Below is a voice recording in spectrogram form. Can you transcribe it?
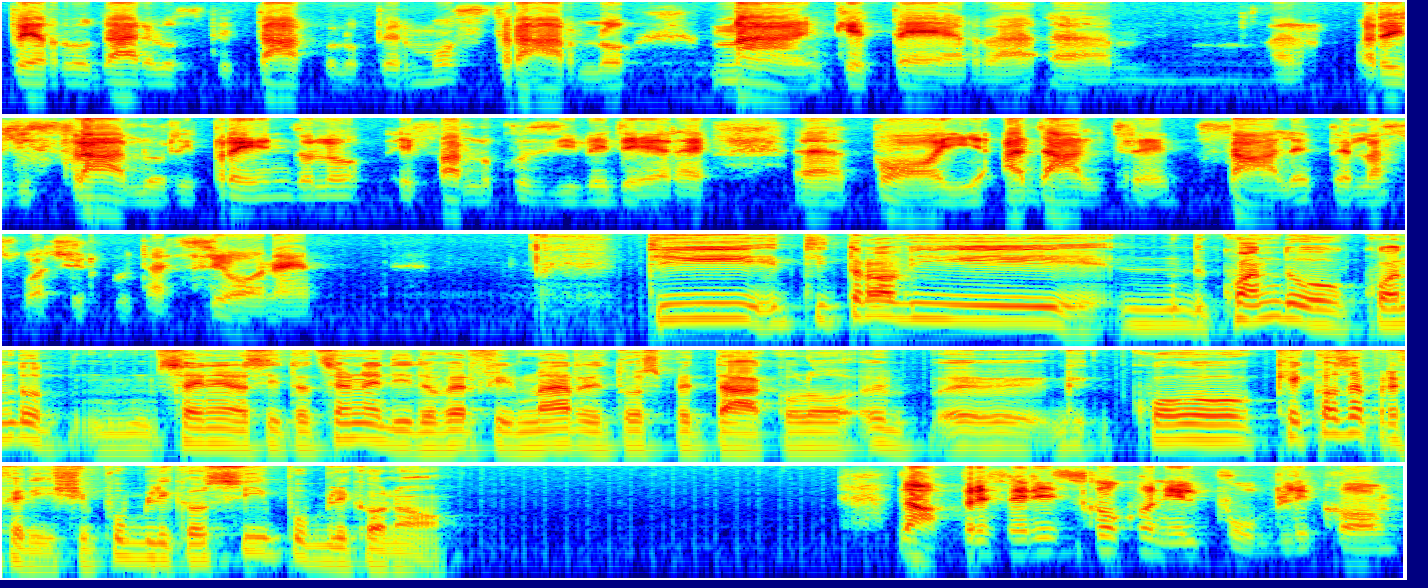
per rodare lo spettacolo, per mostrarlo, ma anche per ehm, registrarlo, riprenderlo e farlo così vedere eh, poi ad altre sale per la sua circuitazione. Ti, ti trovi quando, quando, sei nella situazione di dover filmare il tuo spettacolo, eh, eh, co, che cosa preferisci? Pubblico sì, pubblico no? No, preferisco con il pubblico.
